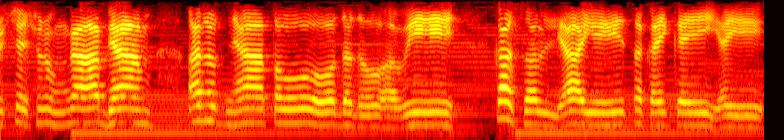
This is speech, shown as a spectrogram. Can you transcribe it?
ऋष्यशृङ्गाभ्याम् अनुज्ञातो ददो हवि। कौसल्यायै सकैकय्यै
